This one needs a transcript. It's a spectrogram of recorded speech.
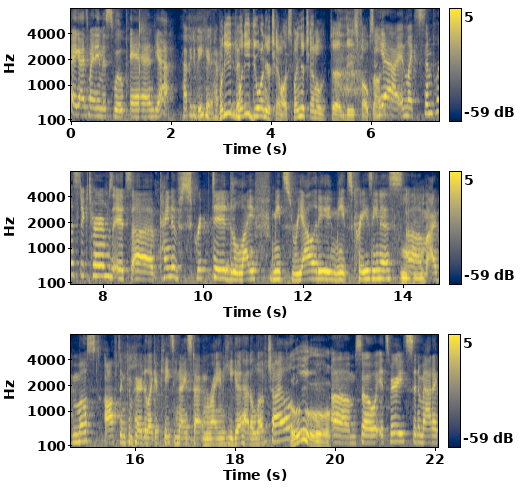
hey guys, my name is Swoop and yeah, Happy to be here. Happy what do you What do you do on your channel? Explain your channel to these folks out yeah, here. in like simplistic terms, it's a kind of scripted life meets reality meets craziness. Mm -hmm. um, I've most often compared to like if Casey Neistat and Ryan Higa had a love child. Ooh. Um, so it's very cinematic.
